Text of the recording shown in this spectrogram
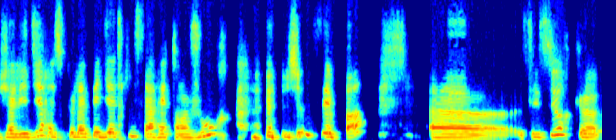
j'allais dire, est-ce que la pédiatrie s'arrête un jour? Je ne sais pas. Euh, c'est sûr que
